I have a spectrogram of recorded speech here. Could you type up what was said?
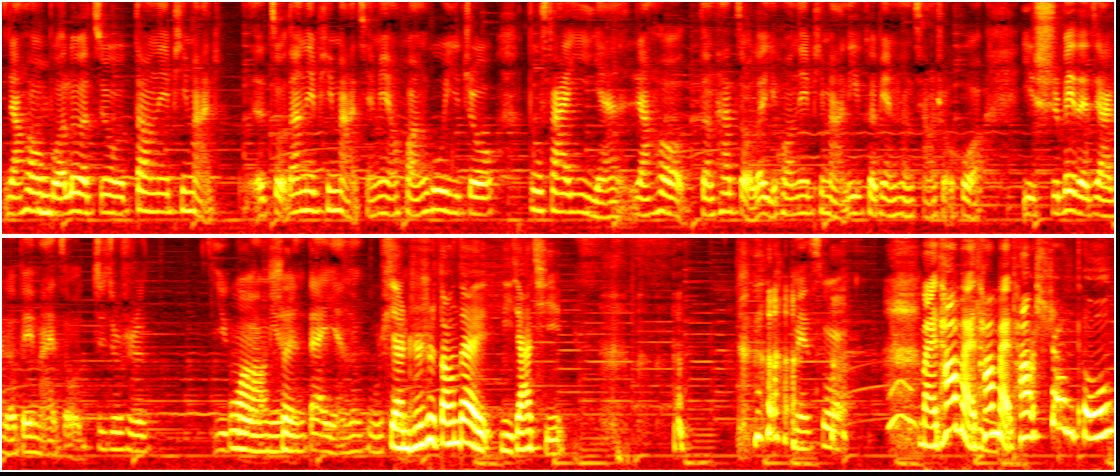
然后伯乐就到那。匹马，呃，走到那匹马前面环顾一周，不发一言。然后等他走了以后，那匹马立刻变成抢手货，以十倍的价格被买走。这就是一个名人代言的故事，简直是当代李佳琦。没错，买它，买它，买它，上头。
